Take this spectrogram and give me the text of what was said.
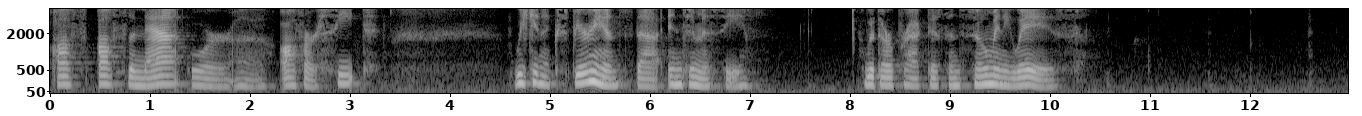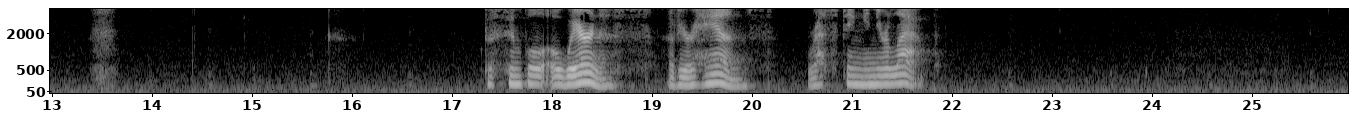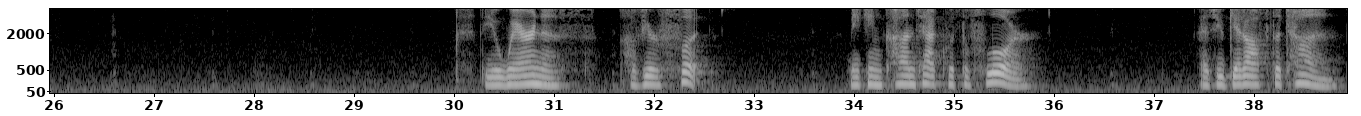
Off, off the mat or uh, off our seat, we can experience that intimacy with our practice in so many ways. The simple awareness of your hands resting in your lap. The awareness of your foot making contact with the floor as you get off the tan.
